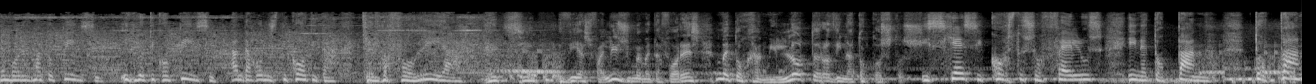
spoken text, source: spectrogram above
εμπορευματοποίηση, ιδιωτικοποίηση, ανταγωνιστικότητα, κερδοφορία. Έτσι διασφαλίζουμε μεταφορές με το χαμηλότερο δυνατό κόστος. Η σχέση κόστους-οφέλους είναι το παν. Το παν.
